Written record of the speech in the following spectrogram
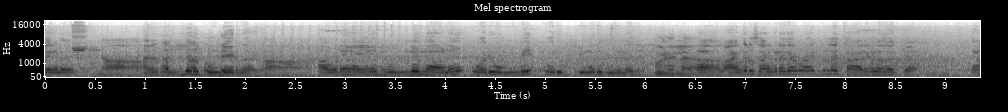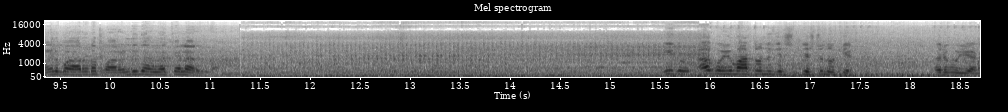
ഞങ്ങൾ അത് വലിയൊരു കുണ്ടായിരുന്നു അത്. അവിടെ ഞങ്ങൾ മുന്നിൽ നിന്നാണ് ഒരു ഉമ്മി ഒരു ഉപ്പിയും കൂടി വീണത്. ആ ഭയങ്കര സങ്കടകരമായിട്ടുള്ള കാര്യങ്ങൾ ഇതൊക്കെ ഞങ്ങളിപ്പോൾ ആരോടെ പറഞ്ഞത് ഞങ്ങൾക്ക് തന്നെ അറിയില്ല. ഈ കു- ആ കുഴി മാത്രം ഒന്ന് ജസ്റ്റ് ജസ്റ്റ് നോക്കിയാൽ ഒരു കുഴിയാണ്.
